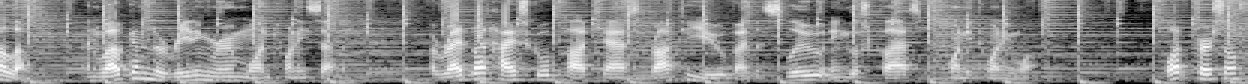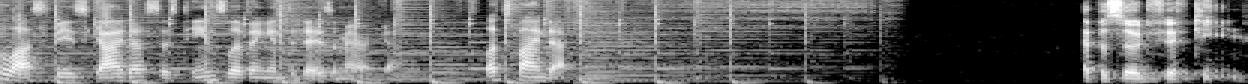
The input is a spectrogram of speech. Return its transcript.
Hello, and welcome to Reading Room 127, a Redbud High School podcast brought to you by the SLU English class of 2021. What personal philosophies guide us as teens living in today's America? Let's find out. Episode 15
